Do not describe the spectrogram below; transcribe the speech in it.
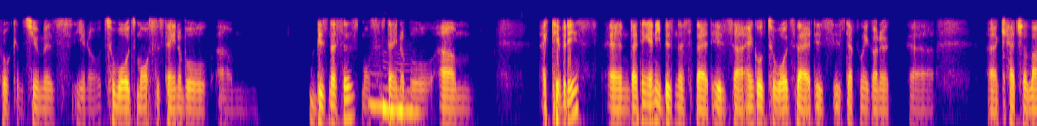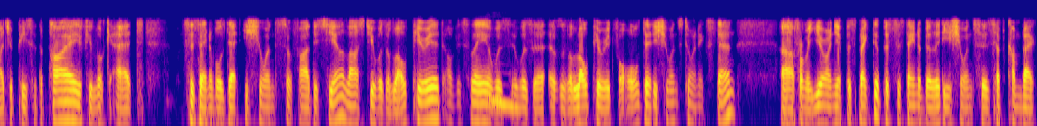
for consumers, you know, towards more sustainable um, businesses, more mm-hmm. sustainable um, activities. And I think any business that is uh, angled towards that is, is definitely going to uh, uh, catch a larger piece of the pie. If you look at sustainable debt issuance so far this year, last year was a lull period. Obviously, it was it mm. was a it was a lull period for all debt issuance to an extent. Uh, from a year-on-year perspective, but sustainability issuances have come back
